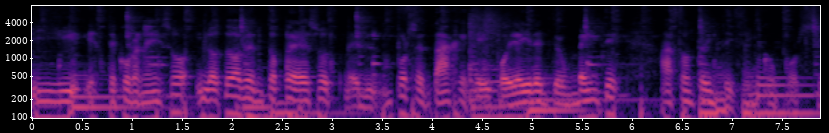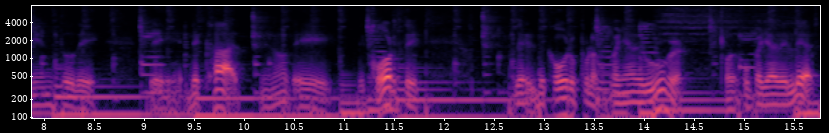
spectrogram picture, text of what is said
y te este, cobran eso y en tope de eso el, un porcentaje que podría ir entre un 20 hasta un 35% de, de, de cut, de, de, corte, de, de, cobro por la compañía de Uber o la compañía de Lyft.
